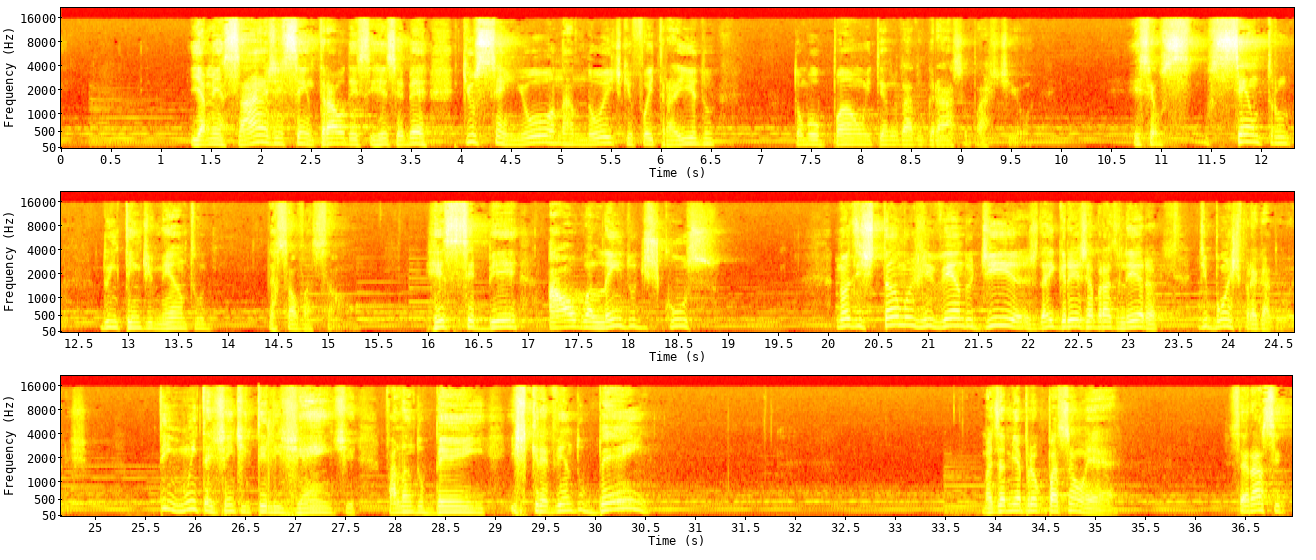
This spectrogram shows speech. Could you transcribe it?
E a mensagem central desse receber, que o Senhor, na noite que foi traído, tomou o pão e, tendo dado graça, partiu. Esse é o, o centro do entendimento da salvação. Receber algo além do discurso. Nós estamos vivendo dias da igreja brasileira de bons pregadores. Tem muita gente inteligente, falando bem, escrevendo bem. Mas a minha preocupação é: será se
